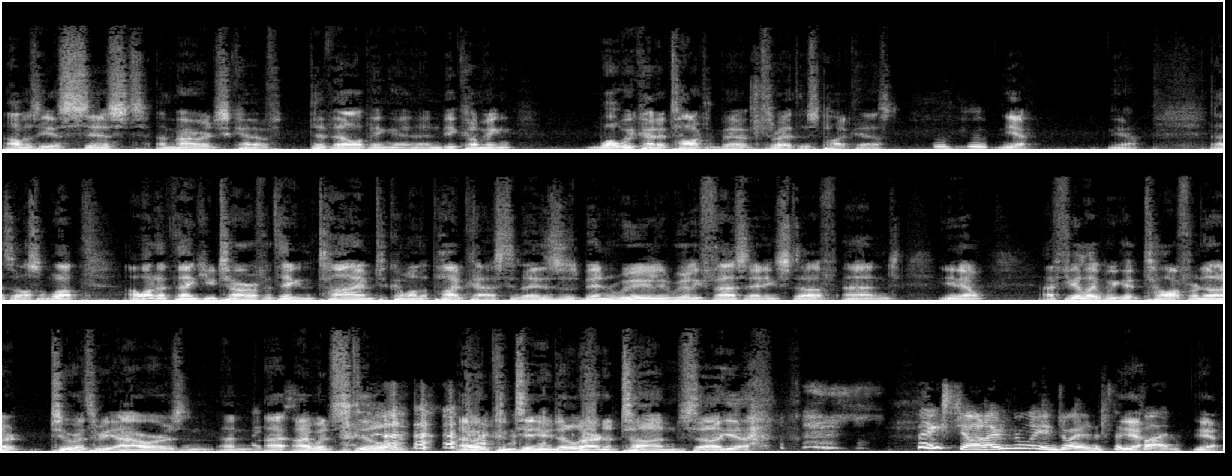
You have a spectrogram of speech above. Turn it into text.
obviously assist a marriage kind of developing and, and becoming what we kind of talked about throughout this podcast. Mm-hmm. Yeah, yeah, that's awesome. Well, I want to thank you, Tara, for taking the time to come on the podcast today. This has been really, really fascinating stuff, and you know. I feel like we could talk for another two or three hours, and, and I, I would still, I would continue to learn a ton. So yeah. Thanks, John. I really enjoyed it. It's been yeah, fun. Yeah.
